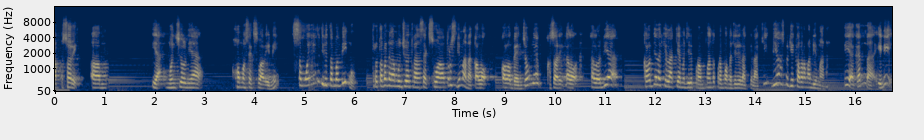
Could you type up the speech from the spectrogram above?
uh, sorry um, ya munculnya homoseksual ini, semuanya itu jadi tambah bingung. Terutama dengan munculnya transseksual. Terus gimana kalau kalau bencong dia sorry kalau kalau dia kalau dia laki-laki yang menjadi perempuan atau perempuan menjadi laki-laki, dia harus pergi ke kamar mandi mana? Iya kan? Nah, ini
